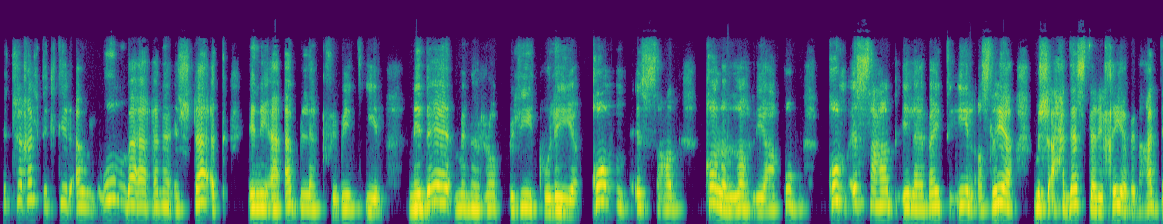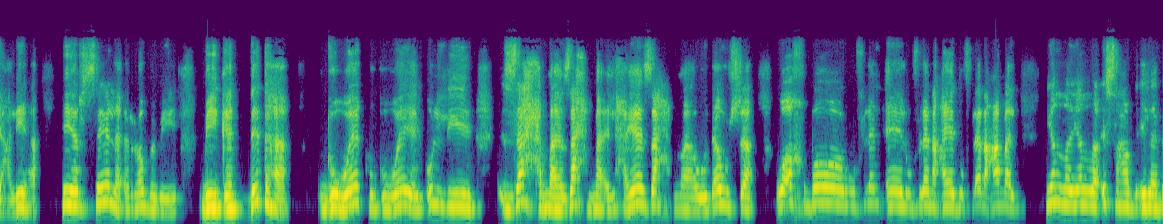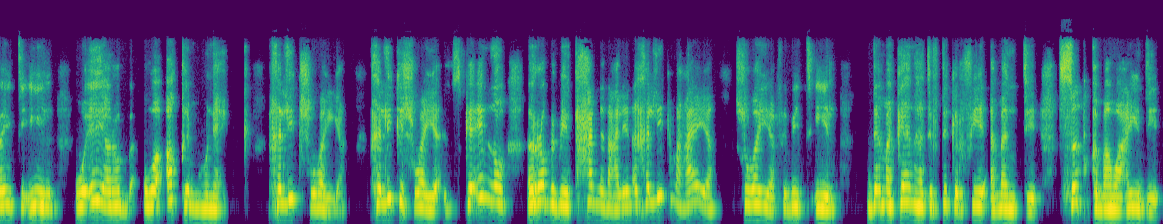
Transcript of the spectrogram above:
اتشغلت كتير قوي. قوم بقى أنا اشتقت إني أقابلك في بيت إيل. نداء من الرب ليك وليا. قم اصعد. قال الله ليعقوب قم اصعد إلى بيت إيل. أصل هي مش أحداث تاريخية بنعدي عليها هي رسالة الرب بي بيجددها جواك وجوايا يقول لي زحمة زحمة الحياة زحمة ودوشة وأخبار وفلان قال وفلان عاد وفلان عمل. يلا يلا اصعد إلى بيت إيل وإيه يا رب؟ وأقم هناك. خليك شوية خليكي شوية. كأنه الرب بيتحنن علينا. خليك معايا شوية في بيت إيل. ده مكان هتفتكر فيه أمانتي صدق مواعيدي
